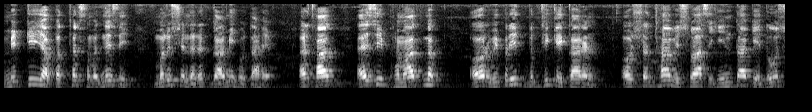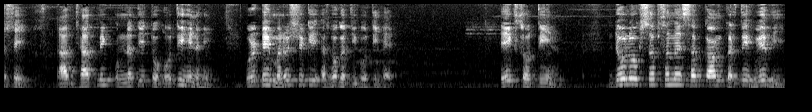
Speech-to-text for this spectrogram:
मिट्टी या पत्थर समझने से मनुष्य नरकगामी होता है। अर्थात ऐसी भ्रमात्मक और विपरीत बुद्धि के कारण और श्रद्धा, विश्वासहीनता के दोष से आध्यात्मिक उन्नति तो होती ही नहीं, उल्टे मनुष्य की अधोगति होती है। 103 जो लोग सब समय सब काम करते हुए भी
